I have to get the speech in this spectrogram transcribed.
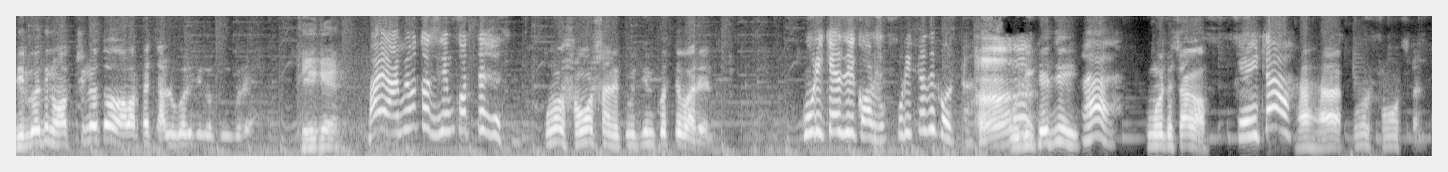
দীর্ঘদিন অফ ছিল তো আবার ফের চালু করেছি নতুন করে। ঠিক আছে। ভাই আমিও তো জিম করতে এসেছি। কোনো সমস্যা নেই তুমি জিম করতে পারেন কুড়ি কেজি করব। কুড়ি কেজি করতে কুড়ি কেজি? হ্যাঁ। তুমি ওইটা চাগাও। এইটা? হ্যাঁ হ্যাঁ কোনো সমস্যা নেই।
